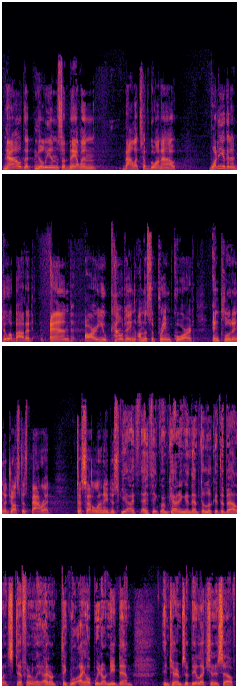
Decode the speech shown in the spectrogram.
Now that millions of mail-in ballots have gone out, what are you going to do about it? And are you counting on the Supreme Court, including a Justice Barrett, to settle any dispute? Yeah, I, th- I, think I'm counting on them to look at the ballots. Definitely, I don't think. Well, I hope we don't need them in terms of the election itself.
